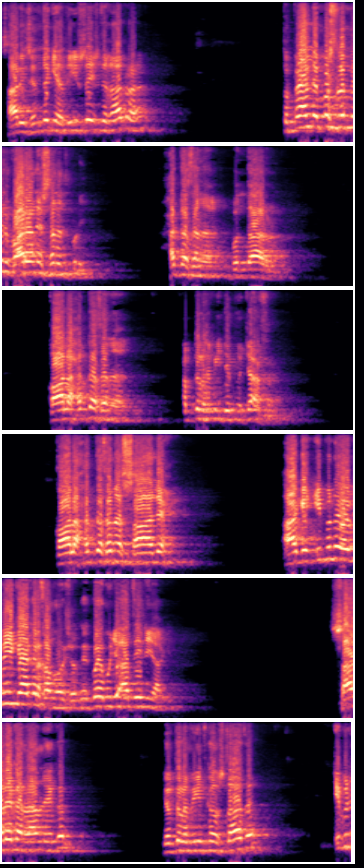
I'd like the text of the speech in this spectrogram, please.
ساری زندگی حدیث سے اشتغال رہا۔ تو پہلے مسلم بن وارا نے سند پڑھی۔ حدثنا بندار۔ قال حدثنا عبد الحمید بن جعفر۔ قال حدثنا صالح. آگے ابن ابھی کہہ کر خاموش ہو گئے کوئی مجھے آتی نہیں آگے۔ صالح کا نام لے کر جو عبد الحمید کا استاد ہے، ابن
